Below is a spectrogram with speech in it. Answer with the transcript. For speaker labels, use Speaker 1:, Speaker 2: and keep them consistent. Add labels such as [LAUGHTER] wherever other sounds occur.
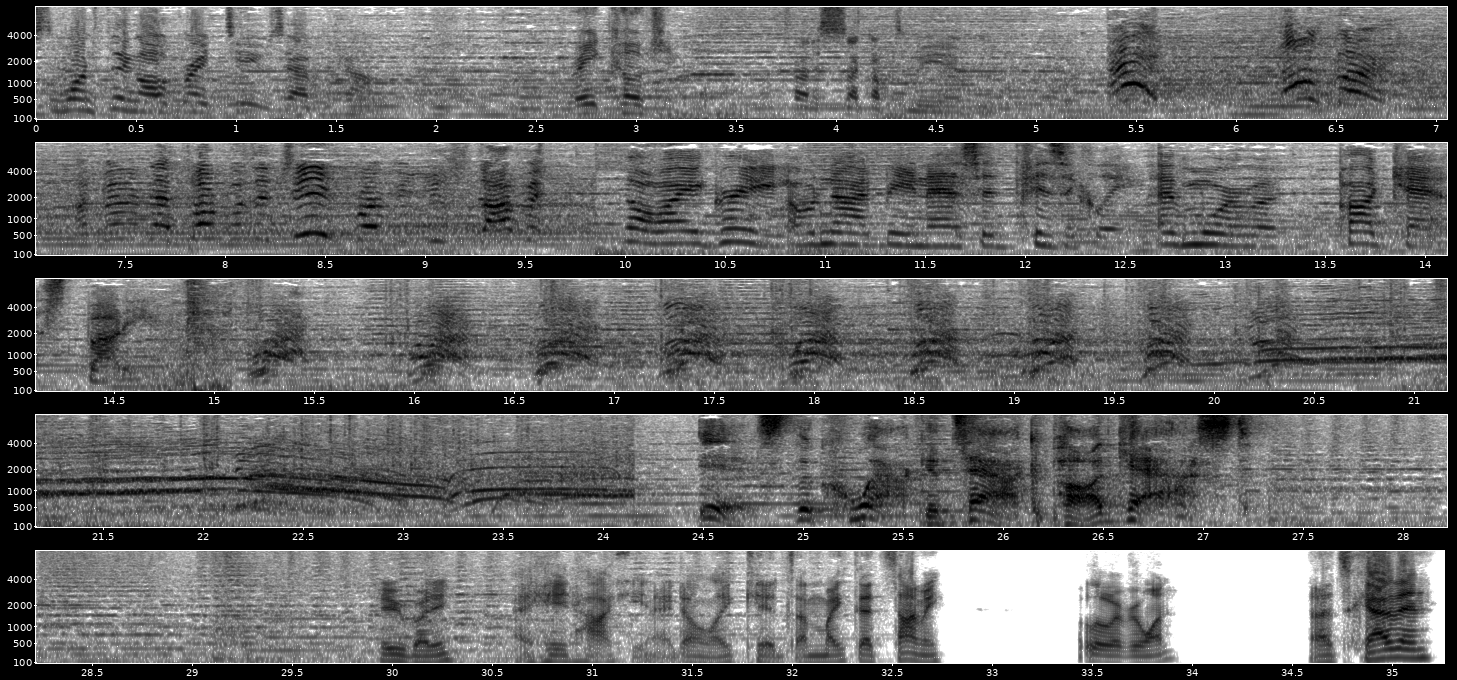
Speaker 1: What's the one thing all great teams have in common?
Speaker 2: Great coaching.
Speaker 1: Try to suck up to me, Anthony.
Speaker 3: Hey, Goldberg! I bet if that talk was a cheeseburger, you stop it.
Speaker 4: No, I agree. I would not be an acid physically. I have more of a podcast body.
Speaker 3: Quack, quack, quack, quack, quack, quack, quack, quack.
Speaker 5: It's the Quack Attack Podcast.
Speaker 6: Hey everybody, I hate hockey and I don't like kids. I'm Mike, that's Tommy.
Speaker 7: Hello, everyone.
Speaker 6: That's Kevin.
